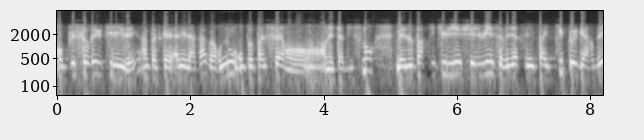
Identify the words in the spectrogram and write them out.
en plus se réutiliser, hein, parce qu'elle est lavable. Alors nous, on peut pas le faire en, établissement, mais le particulier chez lui, ça veut dire que c'est une paille qui peut garder.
